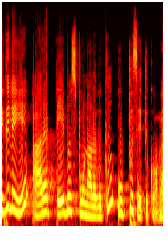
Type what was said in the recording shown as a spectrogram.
இதிலேயே அரை டேபிள் ஸ்பூன் அளவுக்கு உப்பு சேர்த்துக்கோங்க.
